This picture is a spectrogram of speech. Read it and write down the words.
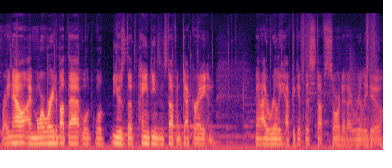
Right now, I'm more worried about that. We'll, we'll use the paintings and stuff and decorate, and man, I really have to get this stuff sorted. I really do.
